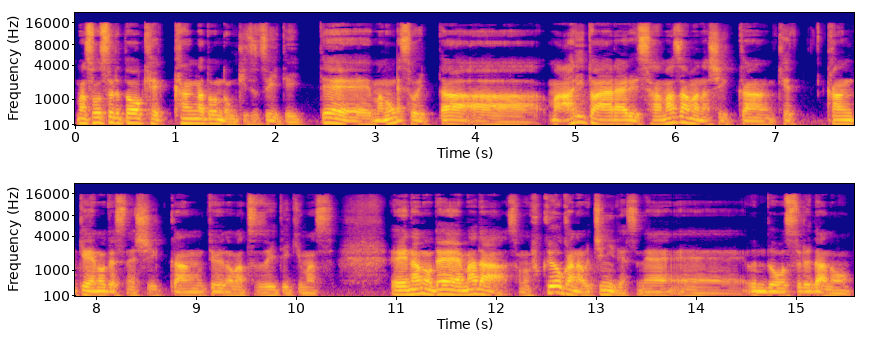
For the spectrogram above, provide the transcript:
まあそうすると血管がどんどん傷ついていって、まあそういった、あまあありとあらゆる様々な疾患、血管系のですね、疾患というのが続いていきます。えー、なので、まだそのふくよかなうちにですね、えー、運動するだの、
